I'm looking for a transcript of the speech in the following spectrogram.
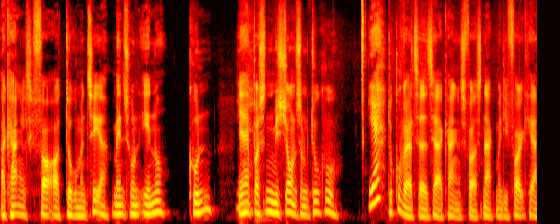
Arkhangelsk, for at dokumentere, mens hun endnu kunne. Ja, ja på sådan en mission, som du kunne, Ja, du kunne være taget til Arkhangelsk for at snakke med de folk her.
